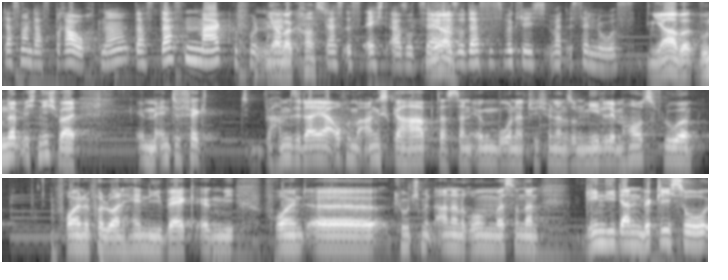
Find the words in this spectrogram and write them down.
dass man das braucht, ne? Dass das einen Markt gefunden Ja, hat. aber krass. Das ist echt asozial. Ja. Also das ist wirklich, was ist denn los? Ja, aber wundert mich nicht, weil im Endeffekt haben sie da ja auch immer Angst gehabt, dass dann irgendwo natürlich, wenn dann so ein Mädel im Hausflur Freunde verloren, Handy weg, irgendwie Freund äh, klutscht mit anderen rum, weißt du, und dann gehen die dann wirklich so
